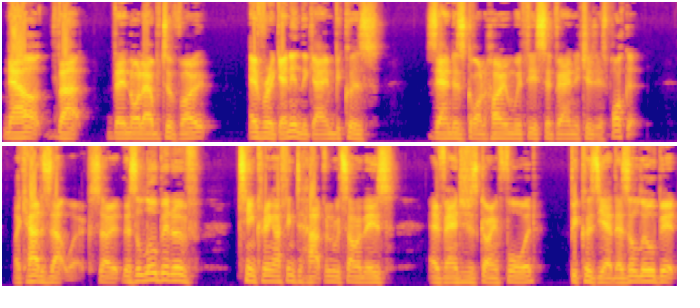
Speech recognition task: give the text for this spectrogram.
now that they're not able to vote ever again in the game because Xander's gone home with this advantage in his pocket. Like, how does that work? So there's a little bit of tinkering, I think, to happen with some of these advantages going forward because, yeah, there's a little bit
